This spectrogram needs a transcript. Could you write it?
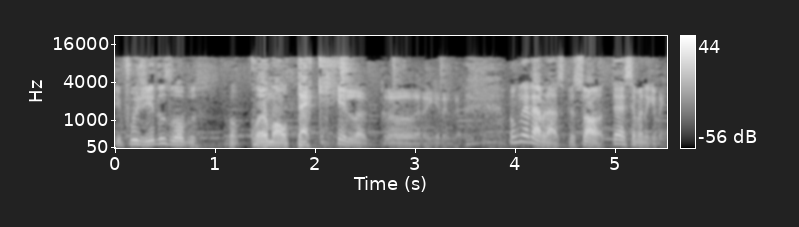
e fugir dos lobos. Como ao Tec. Que loucura, que loucura. Um grande abraço, pessoal. Até semana que vem.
